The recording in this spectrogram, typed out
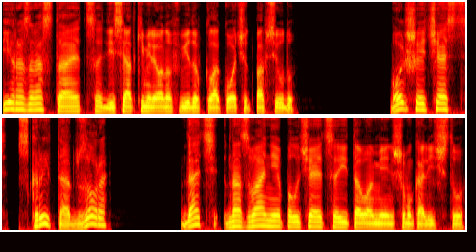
и разрастается, десятки миллионов видов клокочут повсюду. Большая часть скрыта от взора, дать название получается и того меньшему количеству,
